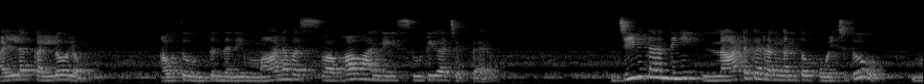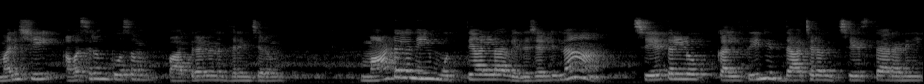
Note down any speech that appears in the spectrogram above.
అల్లకల్లోలం అవుతూ ఉంటుందని మానవ స్వభావాన్ని సూటిగా చెప్పారు. జీవితాన్ని నాటక రంగంతో పోల్చుతూ మనిషి అవసరం కోసం పాత్రలను ధరించడం మాటలని ముత్యాల్లా వెదజల్లినా చేతల్లో కల్తీని దాచడం చేస్తారని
